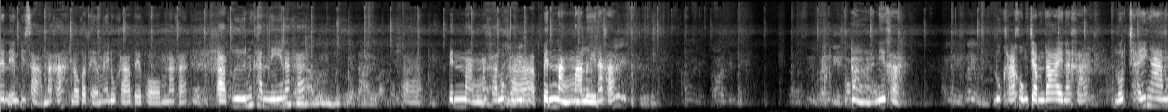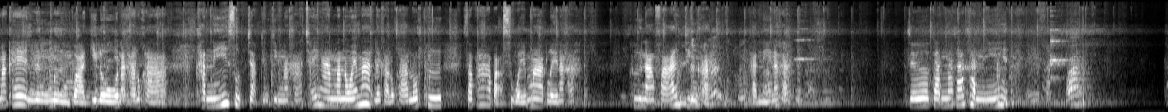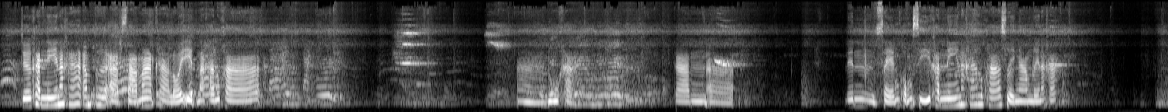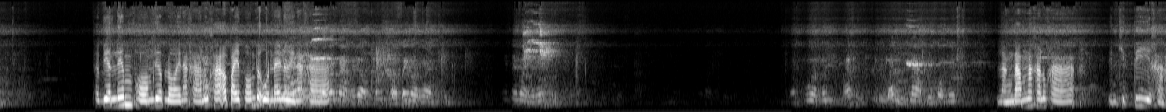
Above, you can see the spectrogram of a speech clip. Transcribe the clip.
เล่น MP3 นะคะ เราก็แถมให้ลูกค้าไปพร้อมนะคะอ่าพื้นคันนี้นะคะอ่าเป็นหนังนะคะ ลูกค้าเป็นหนังมาเลยนะคะอ่านี่ค่ะ ลูกค้าคงจำได้นะคะรถใช้งานมาแค่หนึ่งหมื่นกว่ากิโลนะคะ ลูกค้าคันนี้สุดจัดจริง ๆนะคะ ใช้งานมาน้อยมากเลยค่ะ ลูกค้ารถคือสภาพอะสวยมากเลยนะคะ คือนางฟ้าจริงๆค่ะ คันนี้นะคะ เจอกันนะคะคันนี้ เจอคันนี้นะคะอำเภออาจสามารถค่ะร้อยเอ็ดนะคะ ลูกค้าดูค่ะ การเล่นแสงของสีคันนี้นะคะ ลูกค้าสวยงามเลยนะคะ ทะเบียนเล่มพร้อมเรียบร้อยนะคะ ลูกค้าเอาไปพร้อมไปโอนได้เลยนะคะ หลังดำนะคะ ลูกค้าเป็นคิตตี้ค่ะ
